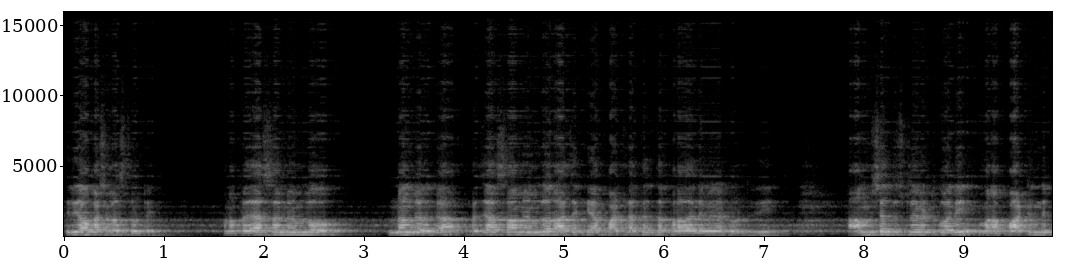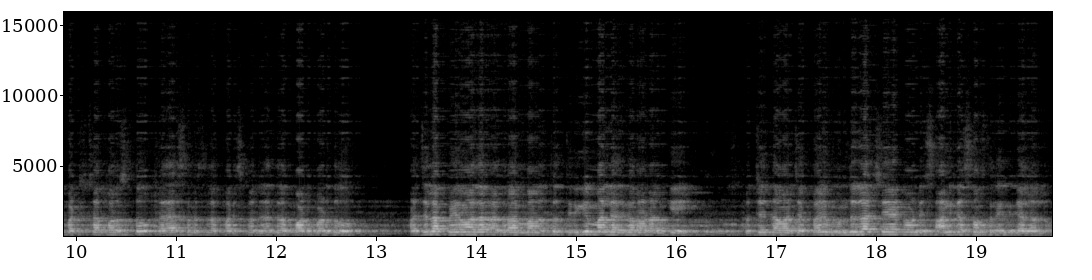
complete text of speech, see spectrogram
తిరిగి అవకాశాలు వస్తుంటాయి. మన ప్రజాస్వామ్యంలో ఉన్నాం కనుక ప్రజాస్వామ్యంలో రాజకీయ పార్టీలు అత్యంత ప్రాధాన్యమైనటువంటిది. ఆ అంశం దృష్టిలో పెట్టుకొని మన పార్టీని పటిష్టపరుస్తూ ప్రజా సమస్యల పరిష్కరణ పాటుపడుతూ ప్రజల ప్రేమ అభిరామాలతో తిరిగి మళ్ళీ అధికారం అవడానికి కృషి చెప్పని ముందుగా చేయటువంటి స్థానిక సంస్థల ఎన్నికలలో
